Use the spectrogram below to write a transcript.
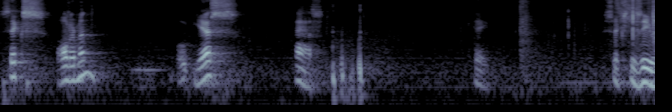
Six aldermen. Vote yes, passed. Okay. Six to zero.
